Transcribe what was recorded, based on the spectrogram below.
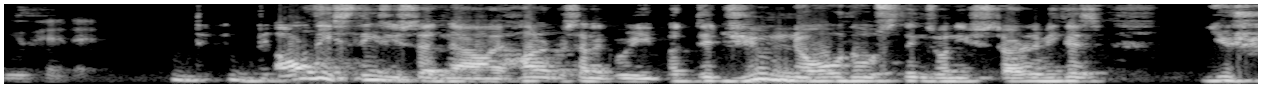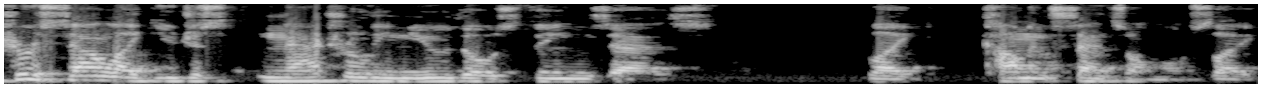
you hit it all these things you said now, I 100% agree. But did you know those things when you started? Because you sure sound like you just naturally knew those things as like common sense almost like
